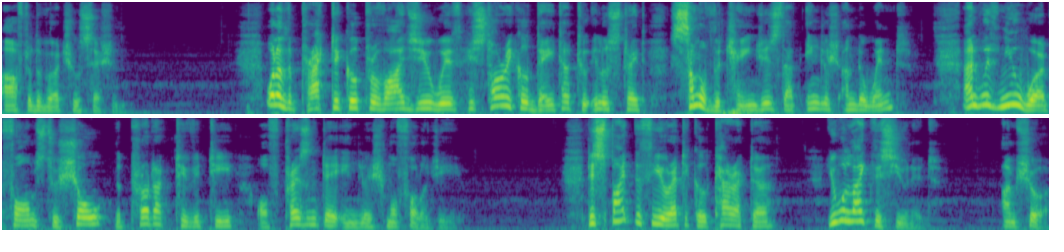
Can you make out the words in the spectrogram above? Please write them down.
after the virtual session. Well, and the practical provides you with historical data to illustrate some of the changes that English underwent and with new word forms to show the productivity of present-day English morphology. Despite the theoretical character, you will like this unit, I'm sure.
